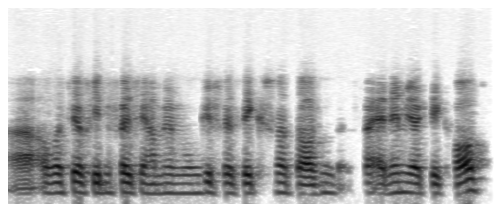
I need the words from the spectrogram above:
Äh, aber sie auf jeden Fall, sie haben ihm ungefähr 600.000 vor einem Jahr gekauft.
